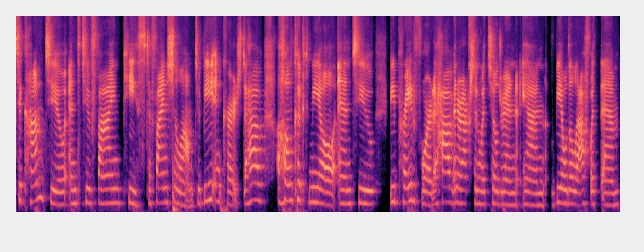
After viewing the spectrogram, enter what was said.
to come to and to find peace, to find shalom, to be encouraged, to have a home cooked meal and to be prayed for, to have interaction with children and be able to laugh with them.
